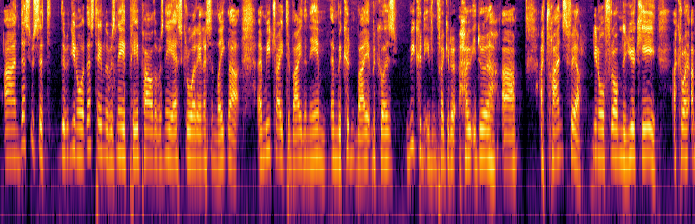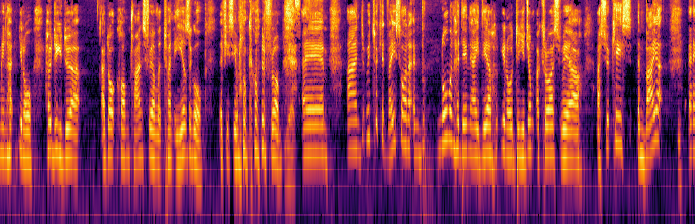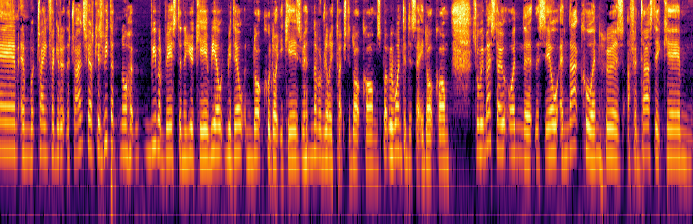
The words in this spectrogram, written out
And this was the, the, you know, at this time there was no PayPal, there was no escrow or anything like that. And we tried to buy the name and we couldn't buy it because we couldn't even figure out how to do a, a, a transfer, you know, from the UK across. I mean, you know, how do you do a, a dot com transfer like 20 years ago, if you see where I'm coming from. Yes. Um, and we took advice on it, and no one had any idea, you know, do you jump across with a, a suitcase and buy it um, and try and figure out the transfer? Because we didn't know how, we were based in the UK, we, we dealt in .co.uk's, we had never really touched the dot coms, but we wanted the city.com. So we missed out on the, the sale, and Nat Cohen, who is a fantastic um,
